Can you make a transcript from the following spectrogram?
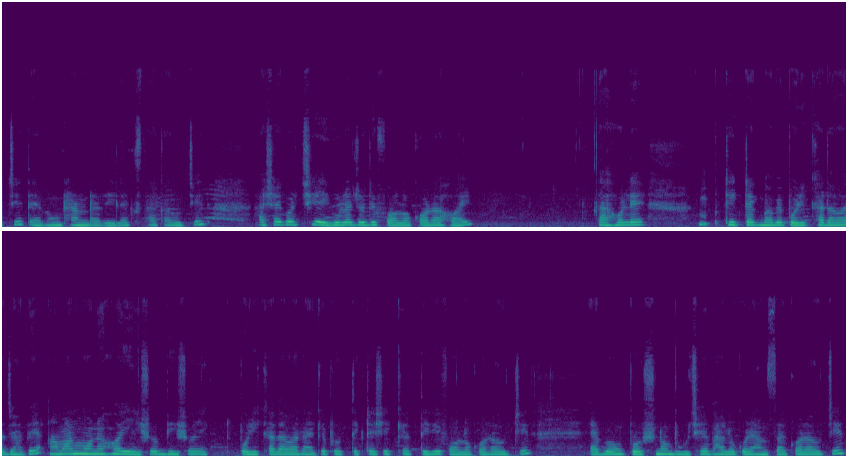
উচিত এবং ঠান্ডা রিল্যাক্স থাকা উচিত। আশা করছি এগুলো যদি ফলো করা হয়, তাহলে ঠিকঠাকভাবে পরীক্ষা দেওয়া যাবে। আমার মনে হয় এইসব বিষয় পরীক্ষা দেওয়ার আগে প্রত্যেকটা শিক্ষার্থীরই ফলো করা উচিত এবং প্রশ্ন বুঝে ভালো করে আনসার করা উচিত।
